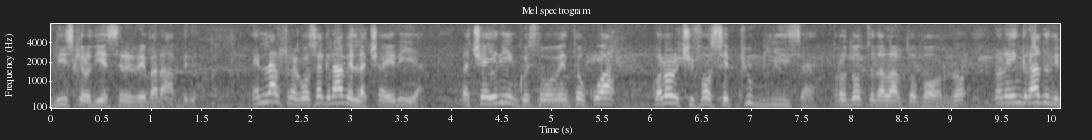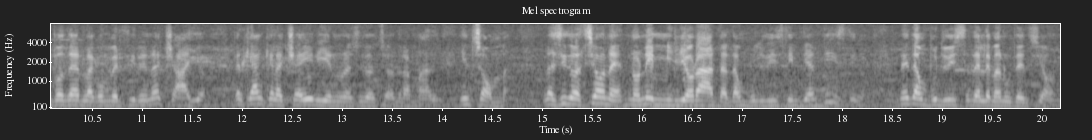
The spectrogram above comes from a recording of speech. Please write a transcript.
rischiano di essere irreparabili. E l'altra cosa grave è l'acciaieria. L'acciaieria in questo momento qua, qualora ci fosse più ghisa prodotta dall'altoforno, non è in grado di poterla convertire in acciaio perché anche l'acciaieria è in una situazione drammatica. Insomma, la situazione non è migliorata da un punto di vista impiantistico né da un punto di vista delle manutenzioni.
